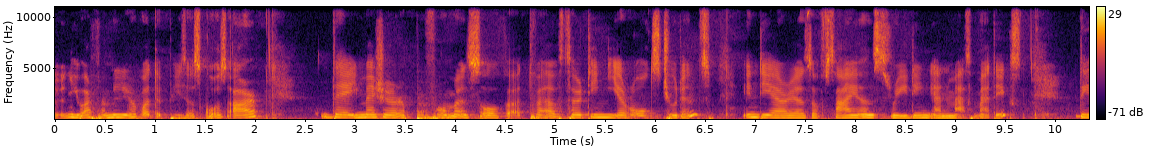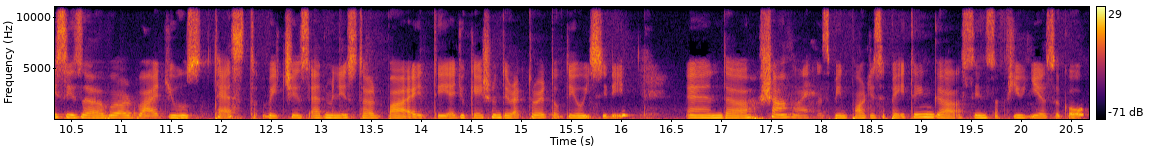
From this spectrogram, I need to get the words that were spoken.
you are familiar what the PISA scores are. They measure performance of uh, 12, 13 year old students in the areas of science, reading, and mathematics. This is a worldwide used test which is administered by the Education Directorate of the OECD. And uh, Shanghai has been participating uh, since a few years ago.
